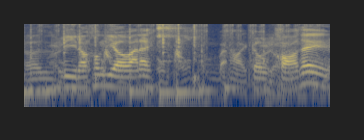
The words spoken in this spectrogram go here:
Ờ, vì nó không nhiều bạn ơi. Bạn hỏi câu khó thế.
